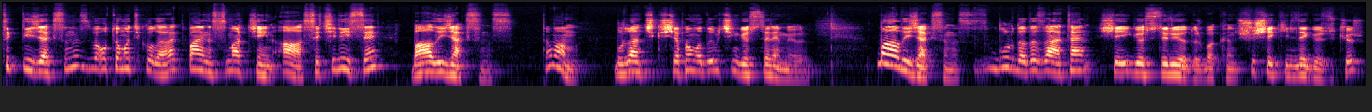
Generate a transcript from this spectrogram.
tıklayacaksınız ve otomatik olarak Binance Smart Chain A seçiliyse bağlayacaksınız. Tamam mı? Buradan çıkış yapamadığım için gösteremiyorum. Bağlayacaksınız. Burada da zaten şeyi gösteriyordur. Bakın şu şekilde gözükür.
